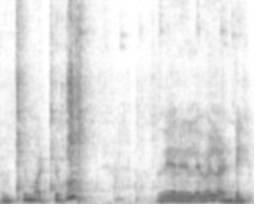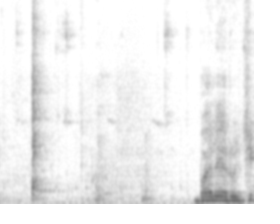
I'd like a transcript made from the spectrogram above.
రుచి మట్టుకు వేరే లెవెల్ అండి. భలే రుచి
